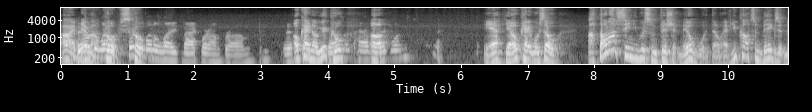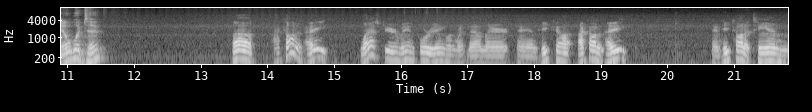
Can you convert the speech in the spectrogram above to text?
All right, never mind. little, Cool, it was cool. a little late back where I'm from. It- Okay, no, you're cool. Have Uh, big ones. Yeah, yeah. Okay, well, so I thought I've seen you with some fish at Millwood though. Have you caught some bigs at Millwood too? Uh, I caught an eight last year. Me and Corey England went down there, and he caught. I caught an eight, and he caught a ten.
